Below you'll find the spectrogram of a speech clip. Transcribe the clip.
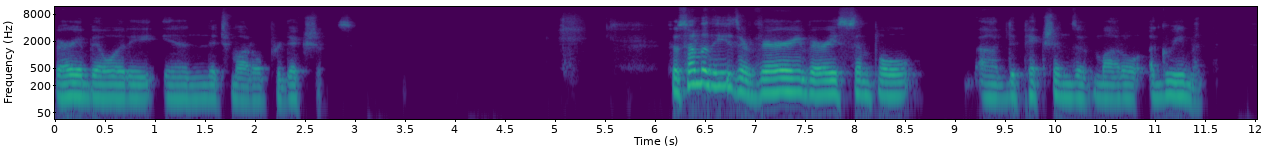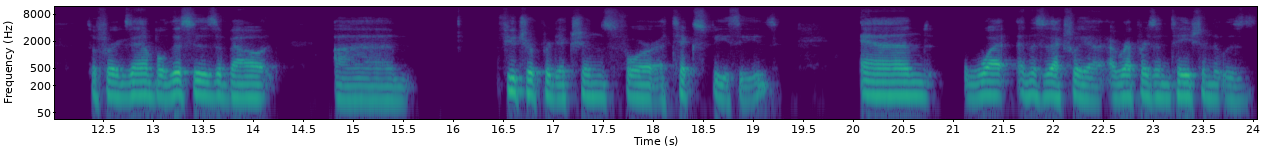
variability in niche model predictions. So some of these are very, very simple uh, depictions of model agreement. So for example, this is about um, future predictions for a tick species. And what, and this is actually a, a representation that was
